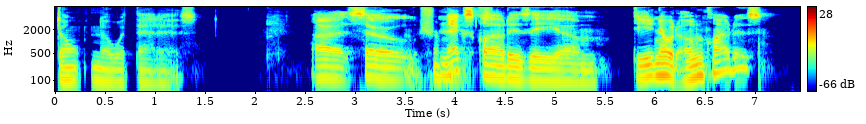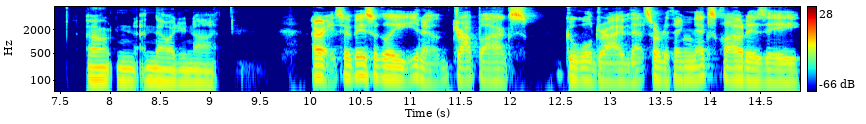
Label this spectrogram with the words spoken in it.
don't know what that is. Uh, so and. Nextcloud is a. Um, do you know what OwnCloud is? Oh, no, I do not. All right, so basically, you know, Dropbox, Google Drive, that sort of thing. Nextcloud is a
